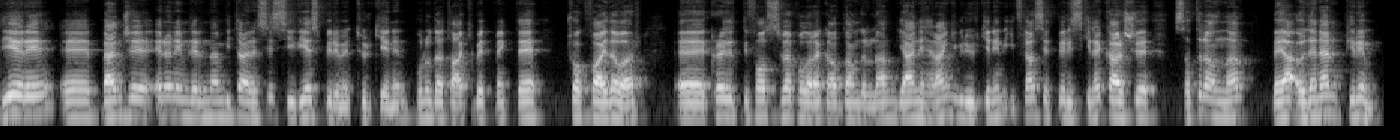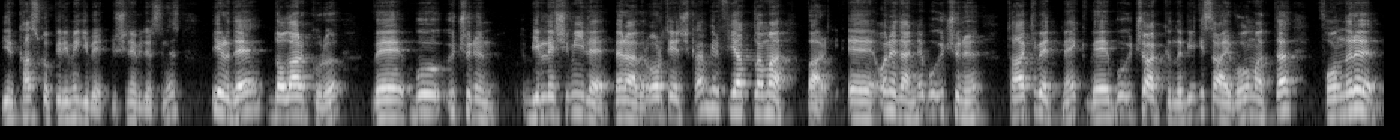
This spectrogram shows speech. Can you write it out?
Diğeri e, bence en önemlilerinden bir tanesi CDS birimi Türkiye'nin. Bunu da takip etmekte çok fayda var. E, Credit Default Swap olarak adlandırılan yani herhangi bir ülkenin iflas etme riskine karşı satın alınan veya ödenen prim, bir kasko primi gibi düşünebilirsiniz. Bir de dolar kuru ve bu üçünün birleşimiyle beraber ortaya çıkan bir fiyatlama var. E, o nedenle bu üçünü takip etmek ve bu üçü hakkında bilgi sahibi olmak da fonları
